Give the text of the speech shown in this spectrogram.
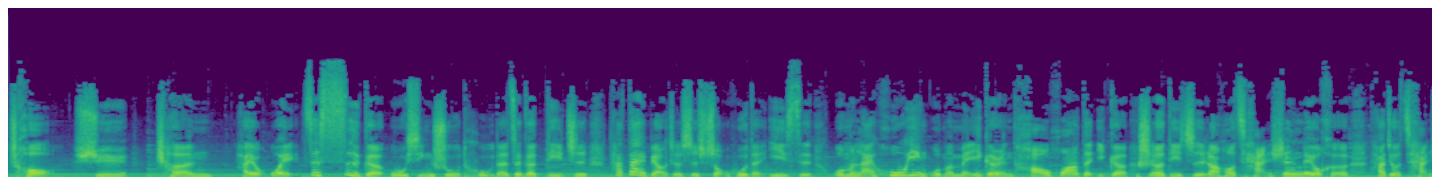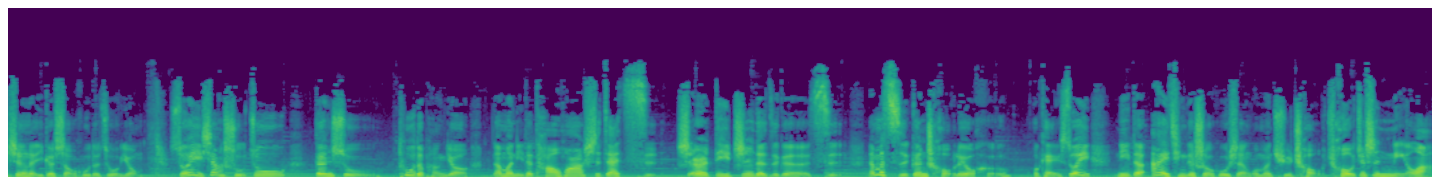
丑戌辰。还有未这四个五行属土的这个地支，它代表着是守护的意思。我们来呼应我们每一个人桃花的一个十二地支，然后产生六合，它就产生了一个守护的作用。所以，像属猪跟属兔的朋友，那么你的桃花是在子十二地支的这个子，那么子跟丑六合。OK，所以你的爱情的守护神，我们取丑，丑就是牛啊。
